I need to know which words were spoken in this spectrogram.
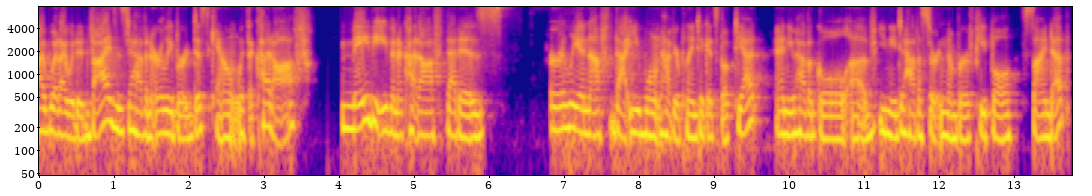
I, what I would advise is to have an early bird discount with a cutoff maybe even a cutoff that is early enough that you won't have your plane tickets booked yet and you have a goal of you need to have a certain number of people signed up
